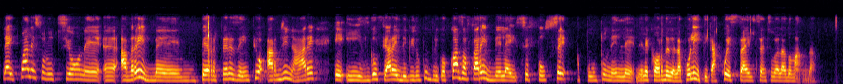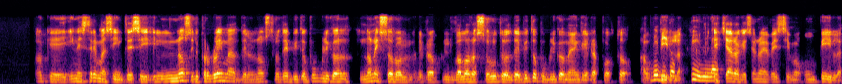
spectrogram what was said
lei quale soluzione eh, avrebbe per, per esempio arginare e, e, sgonfiare il debito pubblico? Cosa farebbe lei se fosse appunto nelle, nelle corde della politica? Questo è il senso della domanda. Ok, in estrema sintesi, il, nostro, il, problema del nostro debito pubblico non è solo il, il, valore assoluto del debito pubblico, ma anche il rapporto al PIL. PIL. È chiaro che se noi avessimo un PIL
